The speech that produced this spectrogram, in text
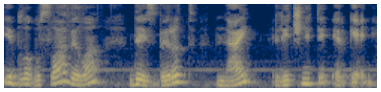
и благославила да изберат най- личните ергени.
